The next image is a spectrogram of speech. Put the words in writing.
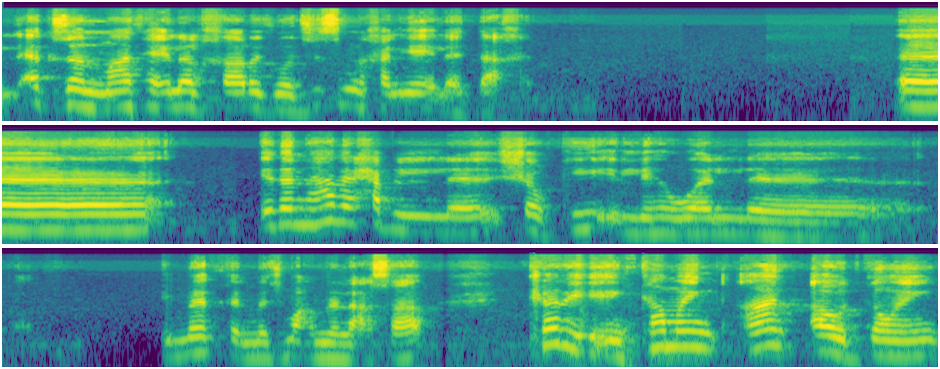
ال axon مالتها إلى الخارج وجسم الخليه إلى الداخل. آه اذا هذا الحبل الشوكي اللي هو يمثل مجموعة من الأعصاب. Carry incoming and outgoing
